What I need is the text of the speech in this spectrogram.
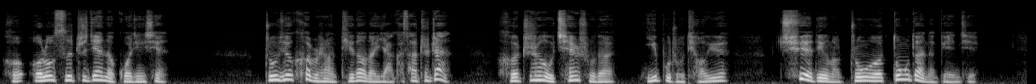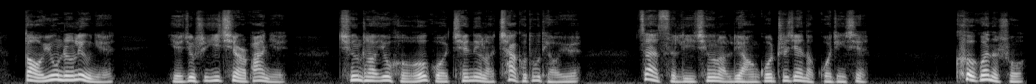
和俄罗斯之间的国境线。中学课本上提到的雅克萨之战和之后签署的尼布楚条约，确定了中俄东段的边界。到雍正六年，也就是1728年，清朝又和俄国签订了恰克图条约，再次理清了两国之间的国境线。客观的说，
